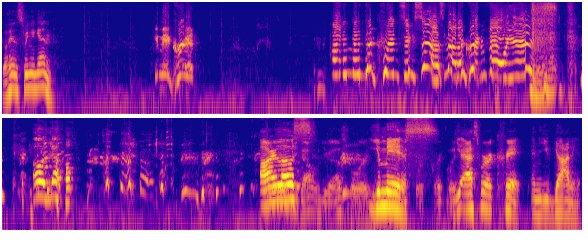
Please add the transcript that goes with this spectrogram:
go ahead and swing again. Give me a crit. I meant a crit success, not a crit failure. Oh no, I Arlos, You got you asked for. you just miss. asked for it. You asked for a crit and you got it.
